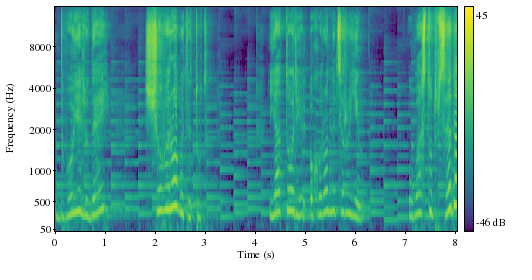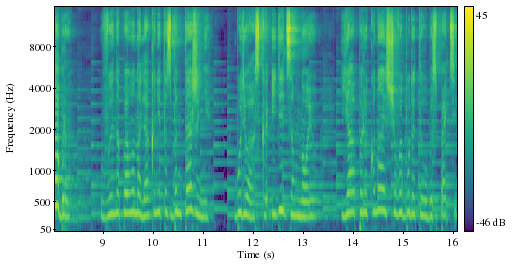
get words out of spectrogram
Двоє людей? Що ви робите тут? Я Торі, охоронниця руїн. У вас тут все добре? Ви, напевно, налякані та збентежені. Будь ласка, ідіть за мною. Я переконаюсь, що ви будете у безпеці.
